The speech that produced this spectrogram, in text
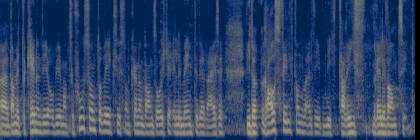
Äh, damit erkennen wir, ob jemand zu Fuß unterwegs ist und können dann solche Elemente der Reise wieder rausfiltern, weil sie eben nicht tarifrelevant sind.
